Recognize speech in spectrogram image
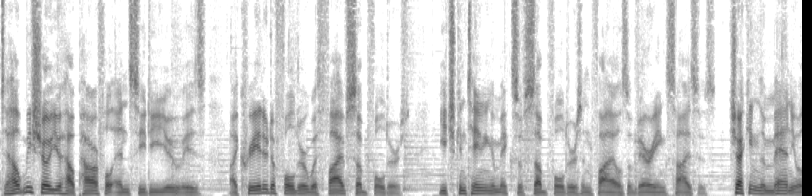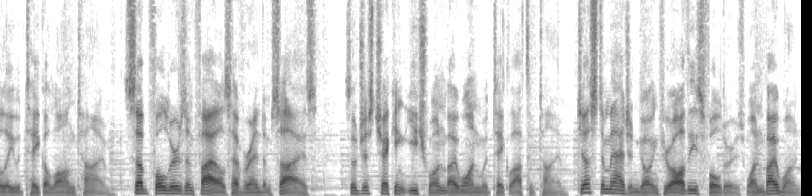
To help me show you how powerful NCDU is, I created a folder with five subfolders, each containing a mix of subfolders and files of varying sizes. Checking them manually would take a long time. Subfolders and files have random size, so just checking each one by one would take lots of time. Just imagine going through all these folders one by one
